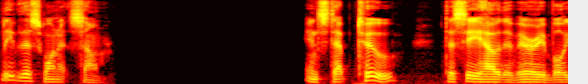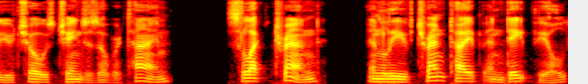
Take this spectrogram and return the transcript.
leave this one at Sum. In step 2, to see how the variable you chose changes over time, select Trend and leave Trend Type and Date field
